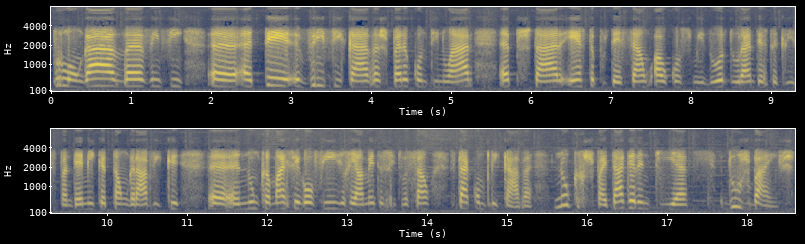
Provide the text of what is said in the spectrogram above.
prolongadas, enfim, eh, até verificadas para continuar a prestar esta proteção ao consumidor durante esta crise pandémica tão grave e que eh, nunca mais chega ao fim e realmente a situação está complicada. No que respeita à garantia dos bens,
